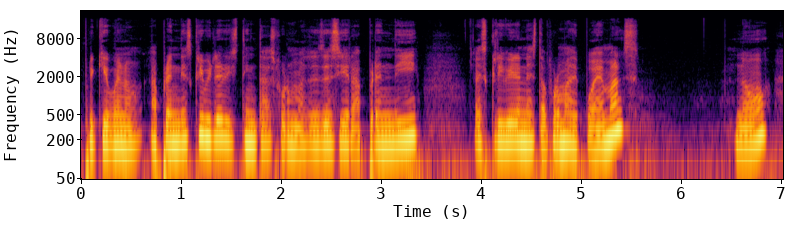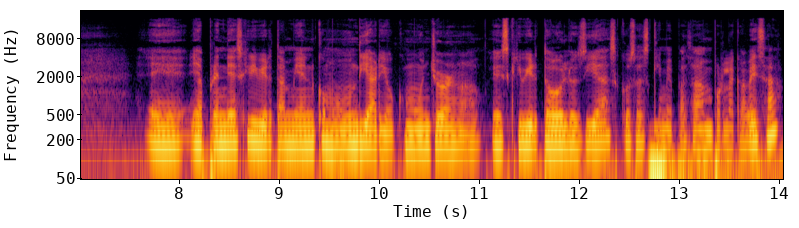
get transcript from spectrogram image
porque bueno, aprendí a escribir de distintas formas, es decir, aprendí a escribir en esta forma de poemas, ¿no? Eh, y aprendí a escribir también como un diario, como un journal, escribir todos los días cosas que me pasaban por la cabeza,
